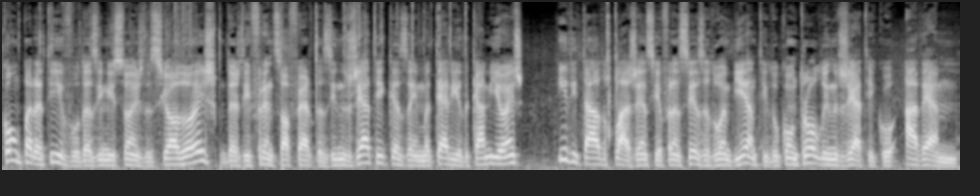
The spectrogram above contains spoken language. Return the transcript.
comparativo das emissões de CO2 das diferentes ofertas energéticas em matéria de caminhões, editado pela Agência Francesa do Ambiente e do Controlo Energético, ADEME.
